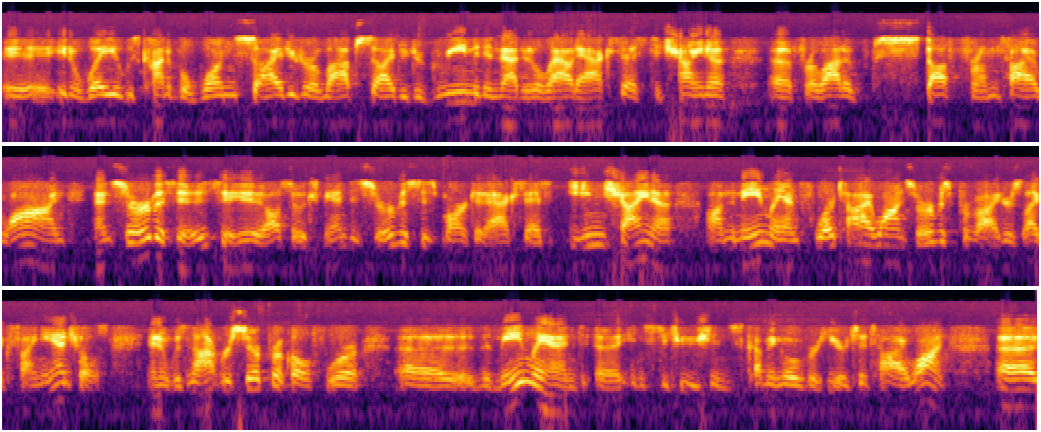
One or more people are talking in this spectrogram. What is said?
uh, in a way, it was kind of a one-sided or lopsided agreement in that it allowed access to China uh, for a lot of stuff from Taiwan and services. It also expanded services market access in China on the mainland for Taiwan service providers like financials. And it was not reciprocal for uh, the mainland uh, institutions coming over here to Taiwan. Uh,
